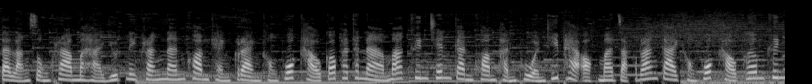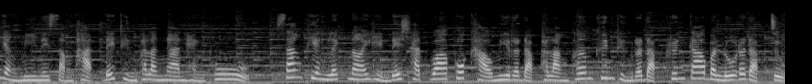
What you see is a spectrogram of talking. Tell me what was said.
แต่หลังสงครามมหายุทธในครั้งนั้นความแข็งแกร่งของพวกเขาก็พัฒนามากขึ้นเช่นกันความผันผวนที่แผ่ออกมาจากร่างกายของพวกเขาเพิ่มขึ้นอย่างมีในสัมผัสได้ถึงพลังงานแห่งผู้สร้างเพียงเล็กน้อยเห็นได้ชัดว่าพวกเขามีระดับพลังเพิ่มขึ้นถึงระดับครึ่งก้าวบรรลุระดับจุ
